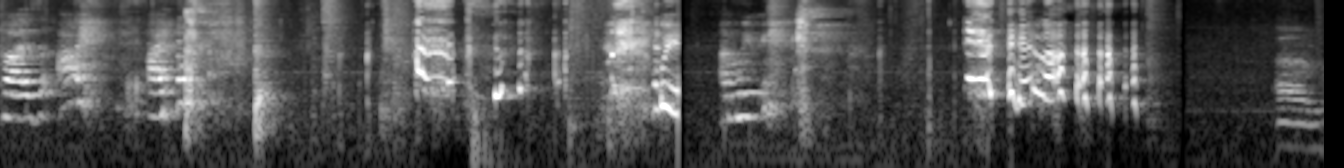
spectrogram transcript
Because I, I don't. Wait. I'm leaving. Um,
